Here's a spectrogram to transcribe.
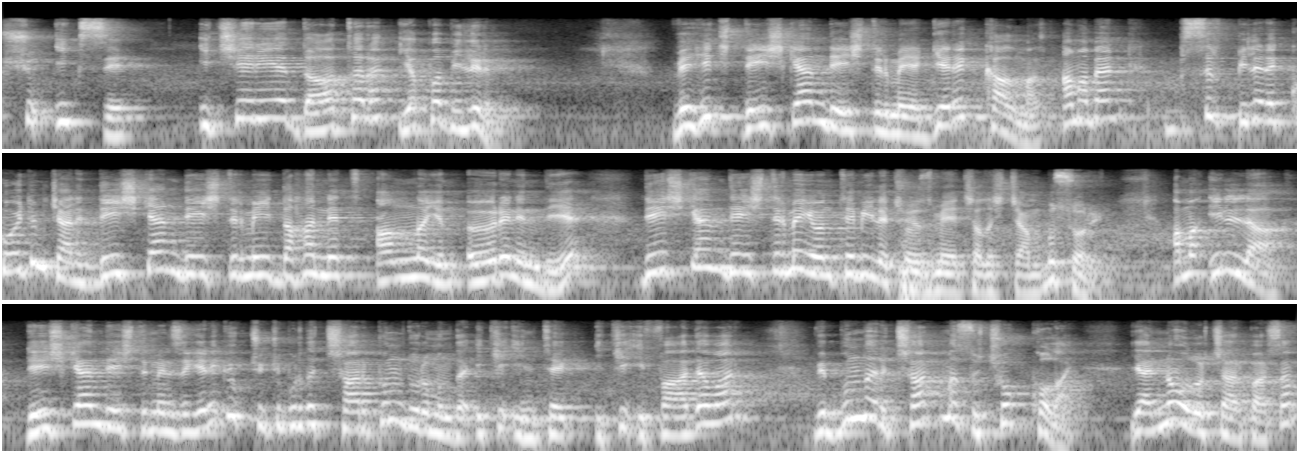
şu x'i içeriye dağıtarak yapabilirim. Ve hiç değişken değiştirmeye gerek kalmaz. Ama ben sırf bilerek koydum ki hani değişken değiştirmeyi daha net anlayın, öğrenin diye değişken değiştirme yöntemiyle çözmeye çalışacağım bu soruyu. Ama illa değişken değiştirmenize gerek yok. Çünkü burada çarpım durumunda iki, integ iki ifade var. Ve bunları çarpması çok kolay. Yani ne olur çarparsam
